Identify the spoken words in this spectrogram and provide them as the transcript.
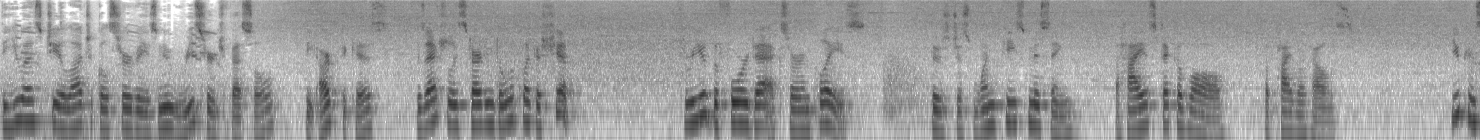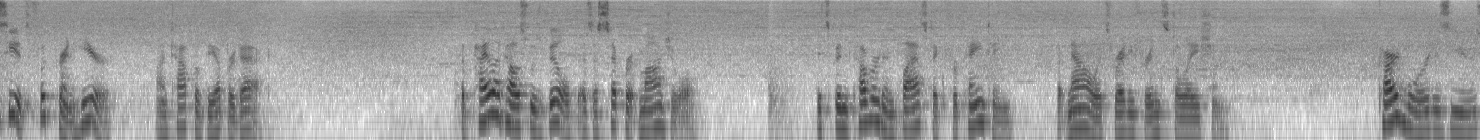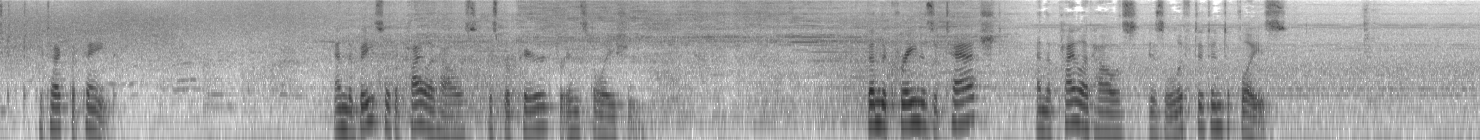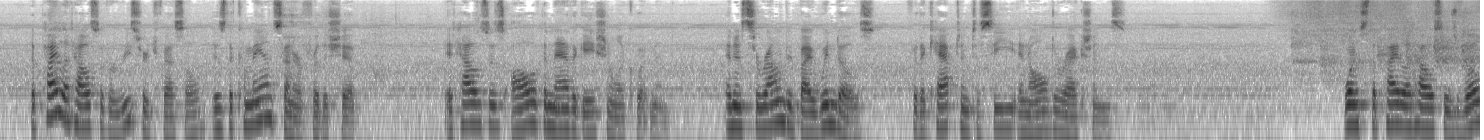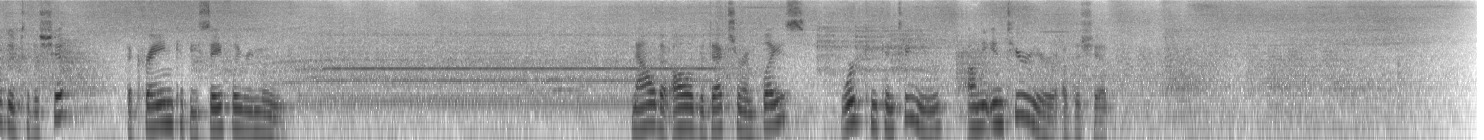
The U.S. Geological Survey's new research vessel, the Arcticus, is actually starting to look like a ship. Three of the four decks are in place. There's just one piece missing, the highest deck of all, the pilot house. You can see its footprint here, on top of the upper deck. The pilot house was built as a separate module. It's been covered in plastic for painting, but now it's ready for installation. Cardboard is used to protect the paint, and the base of the pilot house is prepared for installation. Then the crane is attached and the pilot house is lifted into place. The pilot house of a research vessel is the command center for the ship. It houses all of the navigational equipment and is surrounded by windows for the captain to see in all directions. Once the pilot house is welded to the ship, the crane can be safely removed. Now that all of the decks are in place, work can continue on the interior of the ship.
